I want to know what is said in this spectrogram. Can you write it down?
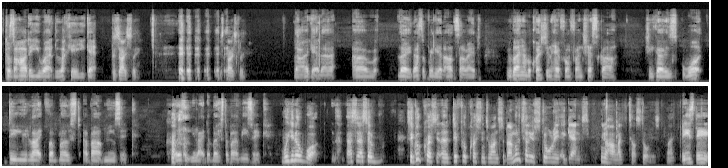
Because the harder you work, the luckier you get. Precisely. Precisely. No, I get that. Um, no, that's a brilliant answer, Ed. We've got another question here from Francesca. She goes, What do you like the most about music? What is it you like the most about music? Well, you know what? That's that's a it's a good question and a difficult question to answer. But I'm going to tell you a story again. It's, you know how I like to tell stories, right? Please do.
